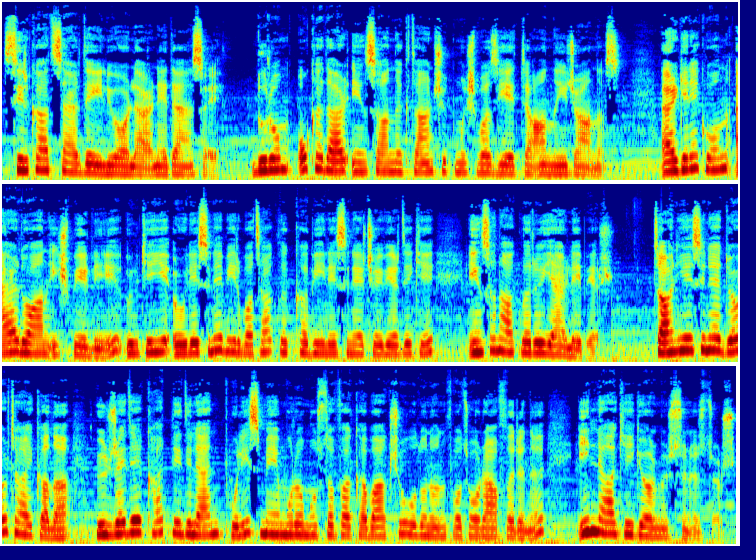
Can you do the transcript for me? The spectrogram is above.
sirkat serdeyiliyorlar nedense. Durum o kadar insanlıktan çıkmış vaziyette anlayacağınız. Ergenekon Erdoğan işbirliği ülkeyi öylesine bir bataklık kabilesine çevirdi ki insan hakları yerle bir. Tahliyesine 4 ay kala hücrede katledilen polis memuru Mustafa Kabakçıoğlu'nun fotoğraflarını illaki görmüşsünüzdür.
